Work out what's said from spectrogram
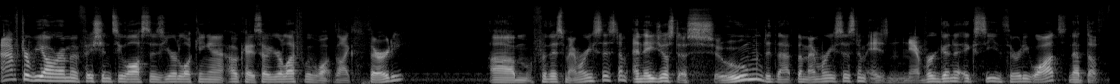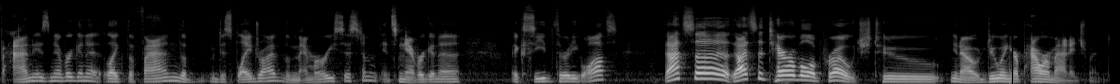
after VRM efficiency losses, you're looking at, okay, so you're left with what, like 30? um, for this memory system, and they just assumed that the memory system is never going to exceed 30 watts, that the fan is never going to, like the fan, the display drive, the memory system, it's never going to exceed 30 watts. That's a that's a terrible approach to you know doing your power management,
